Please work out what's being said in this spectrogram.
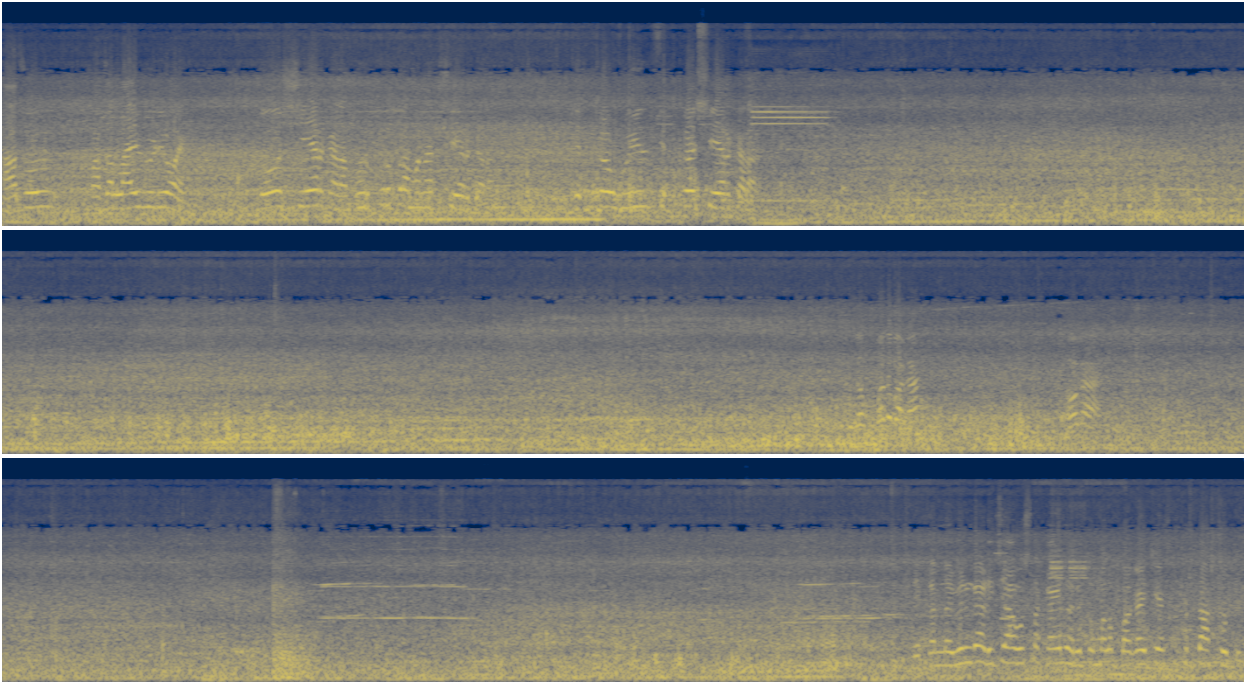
हा जो माझा लाईव्ह व्हिडिओ आहे. तो शेअर करा. भरपूर प्रमाणात शेअर करा. जितकं होईल तितकं शेअर करा गंमत बघा हो का एका नवीन गाडीची अवस्था काय झाली तुम्हाला बघायची असेल तर दाखवतो.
